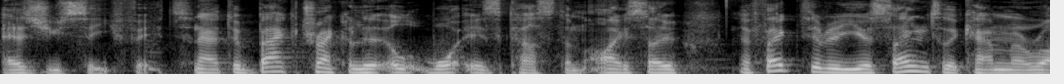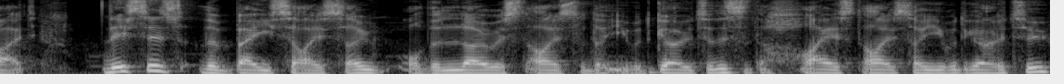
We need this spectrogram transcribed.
as you see fit. Now to backtrack a little, what is custom ISO? Effectively, you're saying to the camera, right, this is the base ISO or the lowest ISO that you would go to. This is the highest ISO you would go to.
